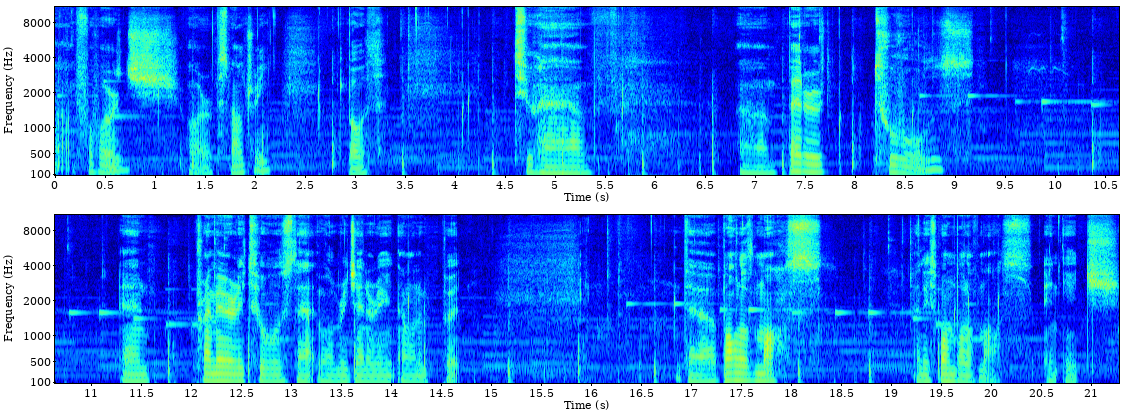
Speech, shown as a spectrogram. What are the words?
uh, forge or smeltery, both, to have um, better tools and primarily tools that will regenerate. I want to put the ball of moss, at least one ball of moss in each.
